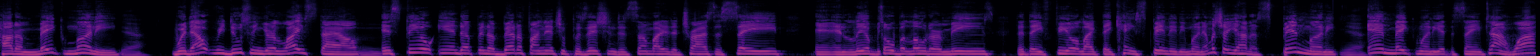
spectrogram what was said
how to make money yeah. without reducing your lifestyle Mm. and still end up in a better financial position than somebody that tries to save and, and live so below their means that they feel like they can't spend any money. I'm gonna show you how to spend money Yeah. and make money at the same time. Why?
